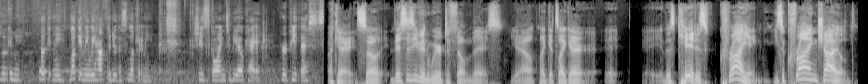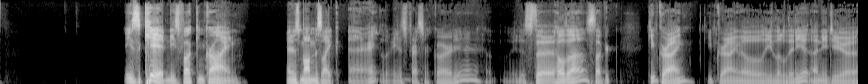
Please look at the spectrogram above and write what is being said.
Look at me. Look at me. Look at me. We have to do this. Look at me. She's going to be okay. Repeat this. Okay, so this is even weird to film this, you know? Like it's like a, this kid is crying. He's a crying child. He's a kid and he's fucking crying. And his mom is like, "All right, let me just press record here. Let me just uh, hold on, stop your keep crying. Keep crying, little you little idiot. I need you uh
